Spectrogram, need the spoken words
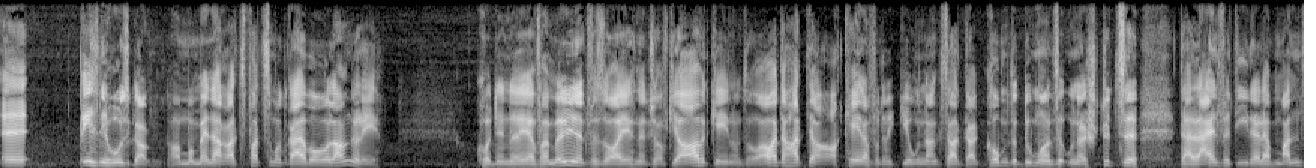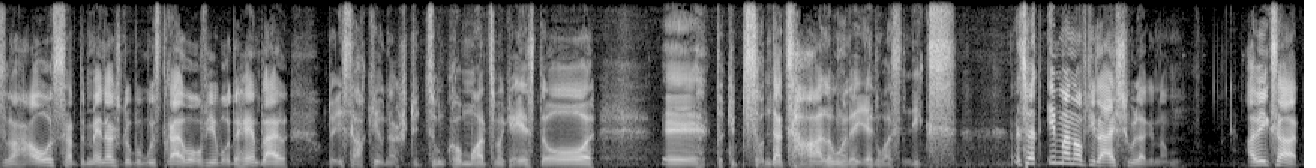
äh, bis in die Hose gegangen. Da haben wir Männer ratzfatz mal drei Wochen lang gelebt konnte in der Familie nicht versorgen, nicht auf die Arbeit gehen und so. Aber da hat ja auch keiner von der Regierung dann gesagt, komm, da tun wir uns unterstütze. Der Alleinverdiener, der Mann zu Hause, hat eine Männerschnuppe, muss drei Wochen, vier Wochen daheim bleiben. Und da ist auch keine Unterstützung gekommen, hat es mir geheißen, da, äh, da gibt es Sonderzahlungen oder irgendwas, nix. Es wird immer noch auf die Leistschule genommen. Aber wie gesagt,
